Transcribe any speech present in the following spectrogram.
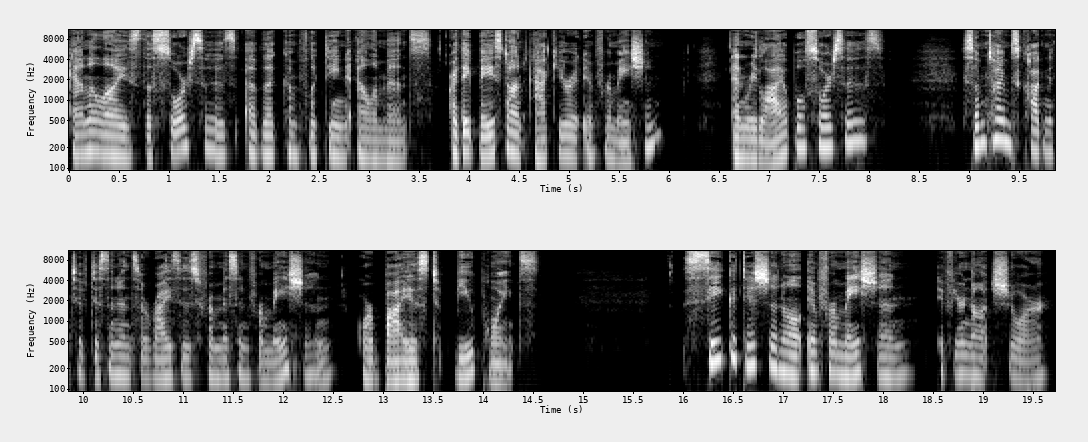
analyze the sources of the conflicting elements. Are they based on accurate information? and reliable sources. Sometimes cognitive dissonance arises from misinformation or biased viewpoints. Seek additional information if you're not sure.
